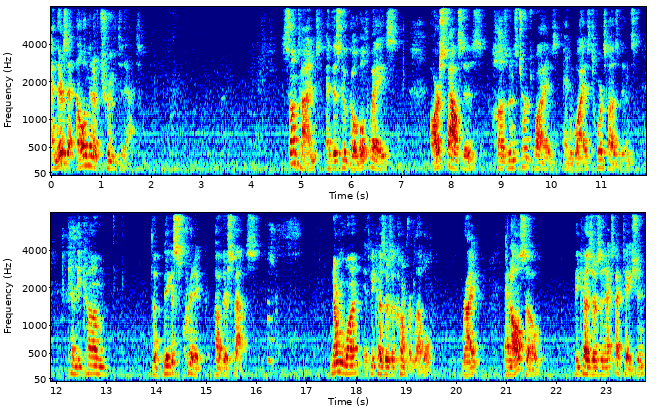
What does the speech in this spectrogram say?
And there's an element of truth to that. Sometimes, and this could go both ways, our spouses, husbands towards wives and wives towards husbands, can become the biggest critic of their spouse. Number one is because there's a comfort level, right? And also because there's an expectation,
